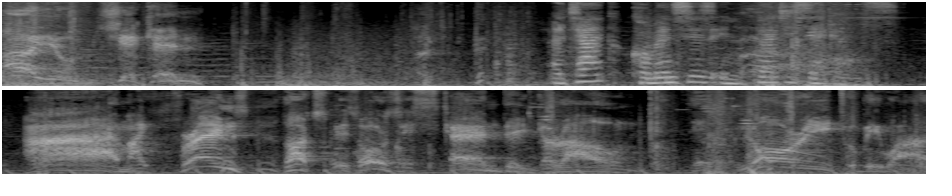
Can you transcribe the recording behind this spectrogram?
Are you chicken? Attack commences in 30 seconds. My friends, that's is all this standing around. There's glory to be won.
